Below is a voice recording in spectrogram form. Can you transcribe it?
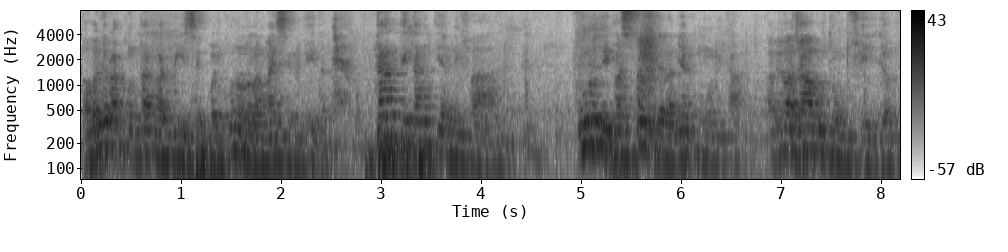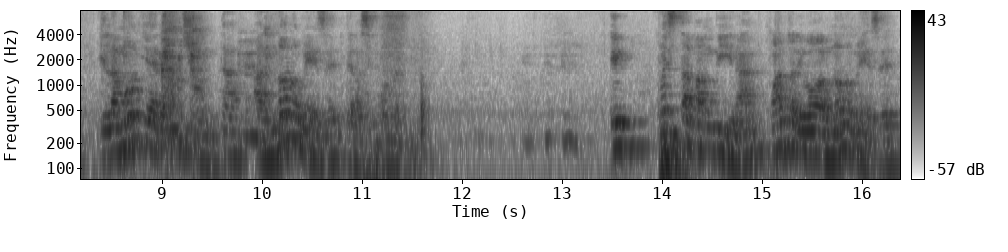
ma voglio raccontarla qui se qualcuno non l'ha mai sentita. Tanti tanti anni fa, uno dei pastori della mia comunità aveva già avuto un figlio e la moglie era incinta al nono mese della seconda figlia. E questa bambina, quando arrivò al nono mese,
